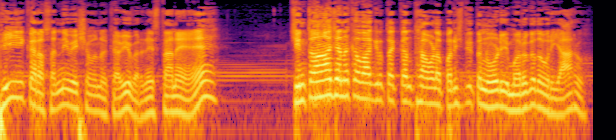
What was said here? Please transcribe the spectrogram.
ಭೀಕರ ಸನ್ನಿವೇಶವನ್ನು ಕವಿ ವರ್ಣಿಸ್ತಾನೆ, ಚಿಂತಾಜನಕವಾಗಿರ್ತಕ್ಕಂಥ ಅವಳ ಪರಿಸ್ಥಿತಿ ನೋಡಿ ಮರುಗದವರು ಯಾರು?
